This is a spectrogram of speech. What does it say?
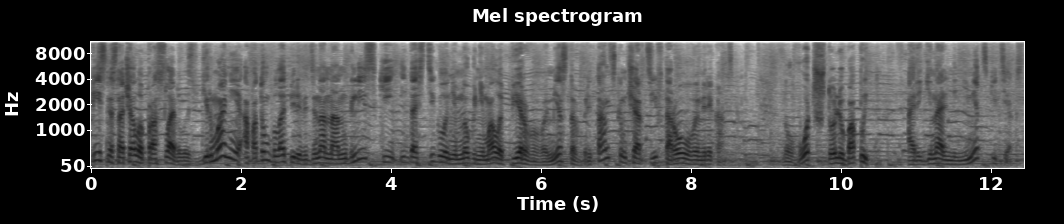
Песня сначала прославилась в Германии, а потом была переведена на английский и достигла ни много ни мало первого места в британском чарте и второго в американском. Но вот что любопытно. Оригинальный немецкий текст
